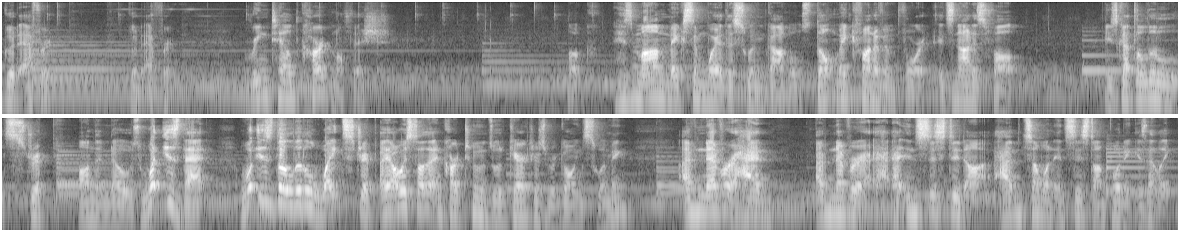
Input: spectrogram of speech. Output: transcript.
Good effort. Good effort. Ring-tailed Cardinalfish. Look, his mom makes him wear the swim goggles. Don't make fun of him for it. It's not his fault. He's got the little strip on the nose. What is that? What is the little white strip? I always saw that in cartoons when characters were going swimming. I've never had I've never insisted on had someone insist on putting. Is that like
